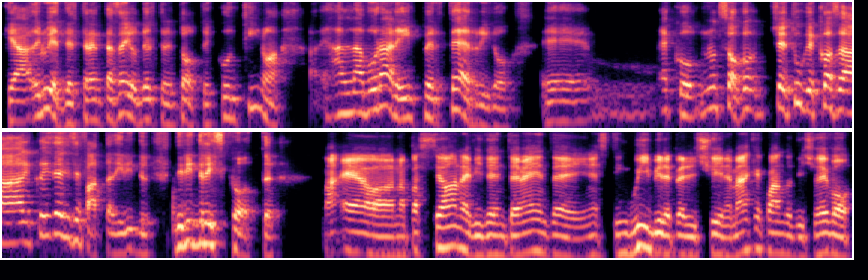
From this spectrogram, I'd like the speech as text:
che ha, lui è del 36 o del 38 e continua a, a lavorare imperterrito eh, ecco, non so, cioè tu che cosa, che cosa ti sei fatta di Ridley, di Ridley Scott? Ma è una passione evidentemente inestinguibile per il cinema, anche quando dicevo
